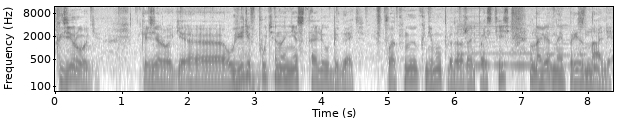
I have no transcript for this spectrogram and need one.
Козероги. Козероги, э, увидев Путина, не стали убегать. Вплотную к нему продолжали пастись. Наверное, признали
